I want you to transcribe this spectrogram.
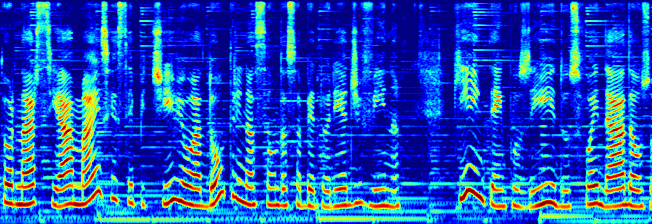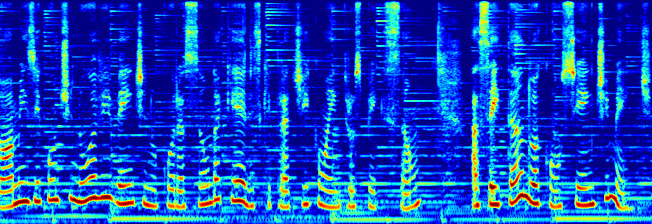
tornar-se-á mais receptível à doutrinação da sabedoria divina, que em tempos idos foi dada aos homens e continua vivente no coração daqueles que praticam a introspecção, aceitando-a conscientemente.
